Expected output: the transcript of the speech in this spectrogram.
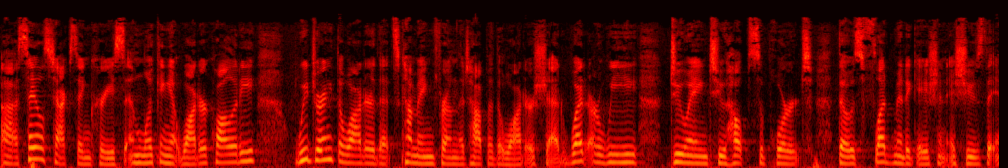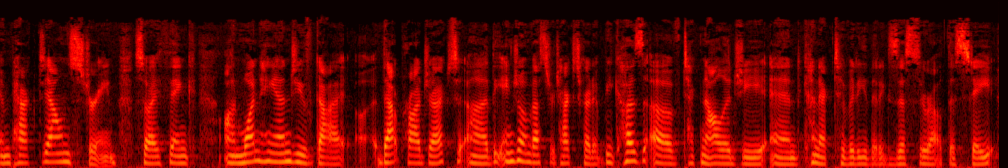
uh, sales tax increase and looking at water quality, we drink the water that's coming from the top of the watershed. What are we doing to help support those flood mitigation issues that impact downstream? So I think on one hand, you've got uh, that project, uh, the angel investor tax credit, because of technology and connectivity that exists throughout the state,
